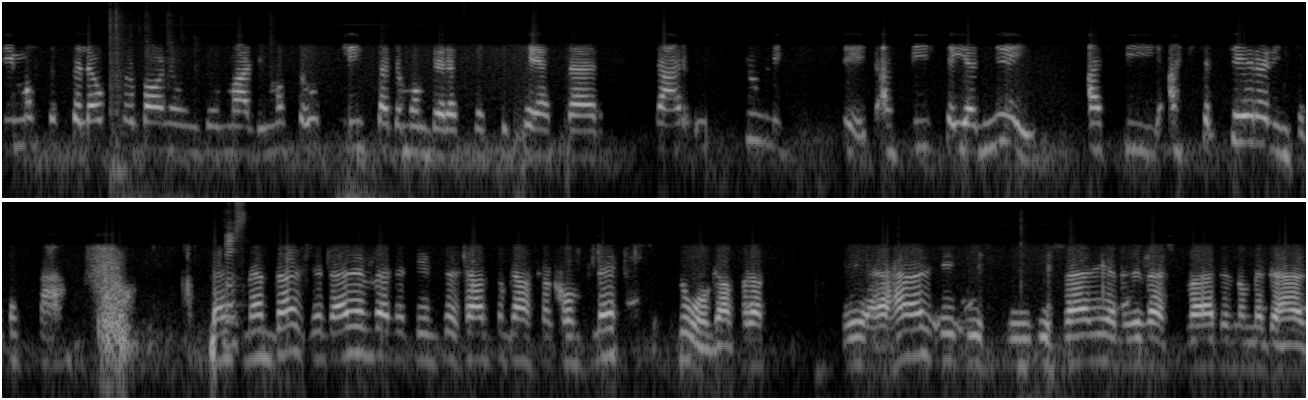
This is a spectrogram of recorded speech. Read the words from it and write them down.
vi måste ställa upp för barn och ungdomar. Vi måste upplysa dem om deras rättigheter. Det är otroligt viktigt att vi säger nej. Att vi accepterar inte detta. Men, men där, det där är en väldigt intressant och ganska komplex fråga för att eh, här i, i, i Sverige eller i västvärlden och med det här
